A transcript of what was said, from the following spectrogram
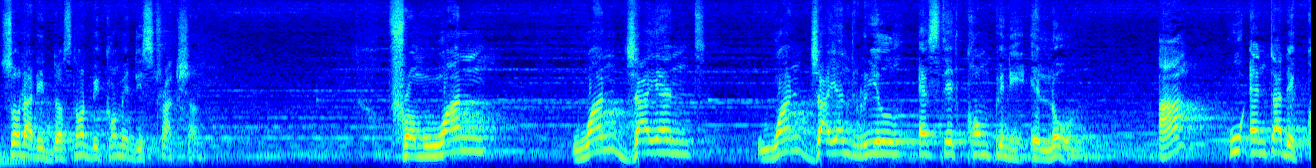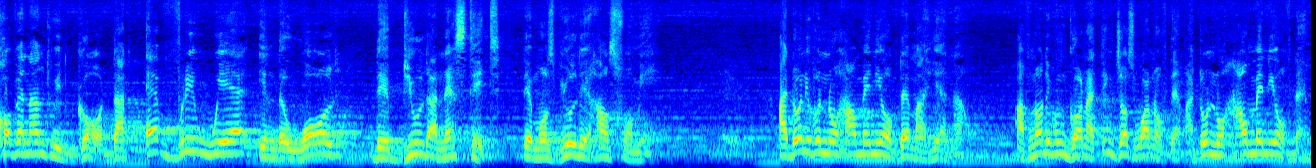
so that it does not become a distraction. From one one giant one giant real estate company alone huh? Who entered a covenant with God that everywhere in the world they build an estate they must build a house for me. I don't even know how many of them are here now. I've not even gone I think just one of them. I don't know how many of them.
